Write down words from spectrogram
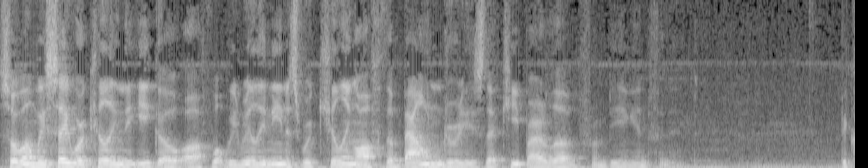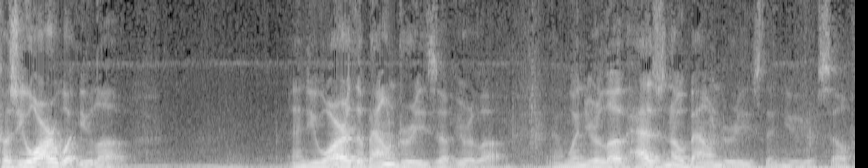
So when we say we're killing the ego off, what we really mean is we're killing off the boundaries that keep our love from being infinite because you are what you love. And you are the boundaries of your love. And when your love has no boundaries, then you yourself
